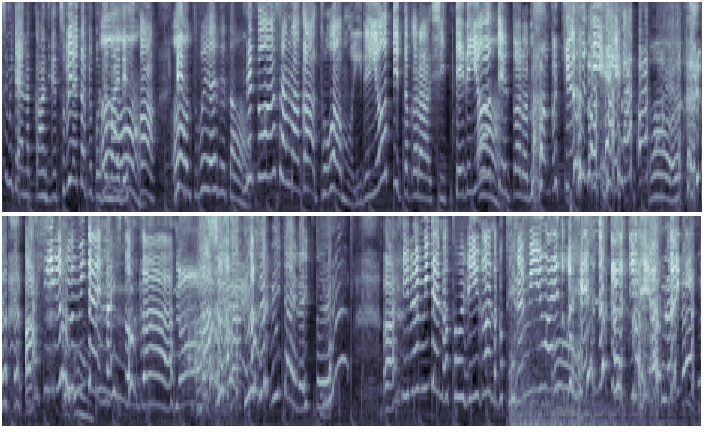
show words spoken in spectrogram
すみたいな感じでつぶやいたペコじゃないですか。うんつぶやいてた。で、トア様が、トアもいるよって言ったから、知ってるよって言ったら、なんか急に、うん。アヒルみたいな人が、みたいな人？アヒルみたいな鳥が、なんかテレビ祝いとか変な感じでやってきて、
